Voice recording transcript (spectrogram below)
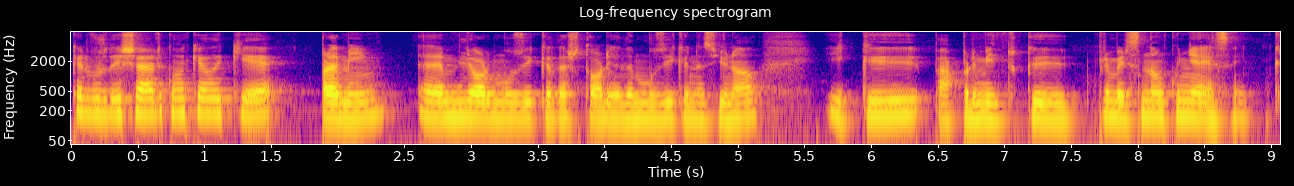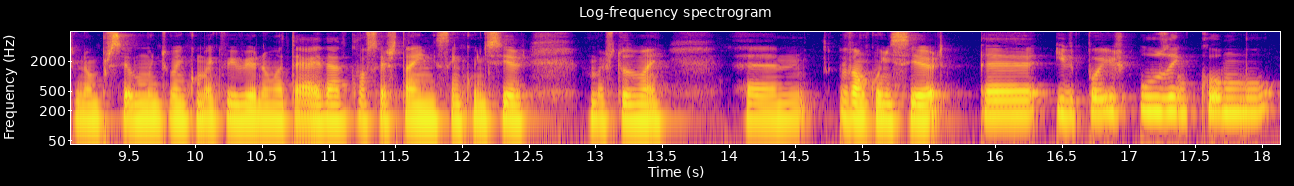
quero-vos deixar com aquela que é, para mim, a melhor música da história da música nacional e que pá, permito que, primeiro, se não conhecem, que não percebo muito bem como é que viveram até à idade que vocês têm sem conhecer, mas tudo bem, um, vão conhecer uh, e depois usem como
